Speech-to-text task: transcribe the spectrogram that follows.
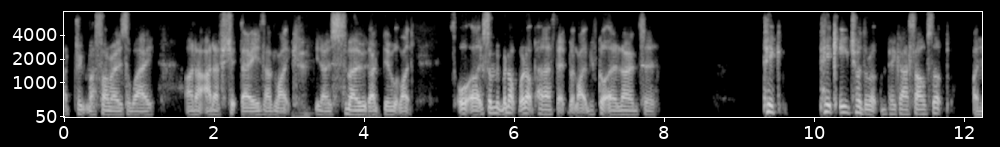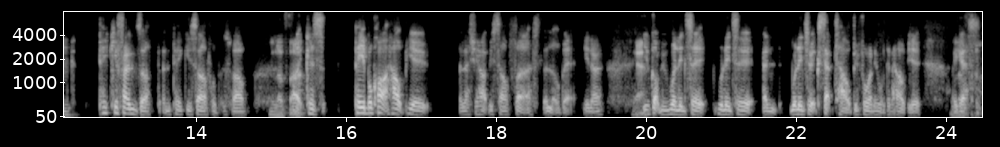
I'd drink my sorrows away. I'd I'd have shit days. I'd like you know smoke. I'd do it like or like something we're not we're not perfect, but like we've got to learn to pick pick each other up and pick ourselves up. Like mm. pick your friends up and pick yourself up as well. I love that. Because like, people can't help you unless you help yourself first a little bit. You know, yeah. you've got to be willing to willing to and willing to accept help before anyone can help you. I, I guess. That.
